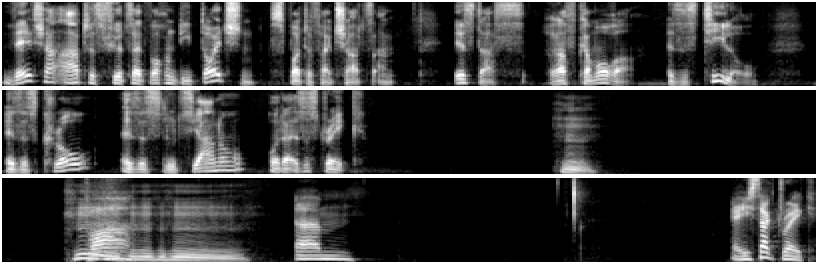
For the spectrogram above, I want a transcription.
Welcher Artist führt seit Wochen die deutschen Spotify-Charts an? Ist das Raf Camora? Ist es Tilo? Ist es Crow? Ist es Luciano? Oder ist es Drake? Hm. Hm, Boah. hm, hm, hm. Ähm, ey, ich sag Drake.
